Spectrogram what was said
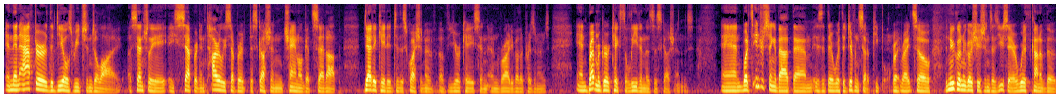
and then after the deal's reached in July, essentially a, a separate, entirely separate discussion channel gets set up, dedicated to this question of, of your case and, and a variety of other prisoners. And Brett McGurk takes the lead in those discussions. And what's interesting about them is that they're with a different set of people, Right. right? So the nuclear negotiations, as you say, are with kind of the,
